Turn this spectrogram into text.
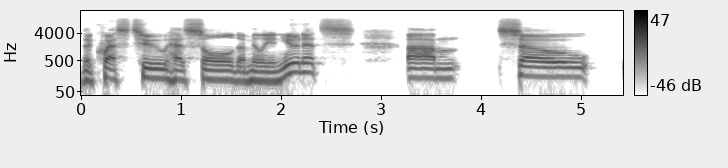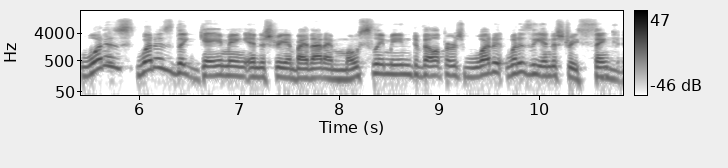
the quest 2 has sold a million units um, so what is what is the gaming industry and by that i mostly mean developers what what does the industry think mm.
